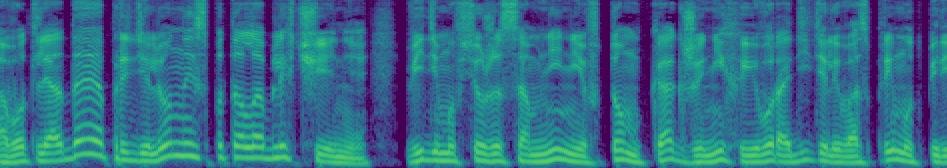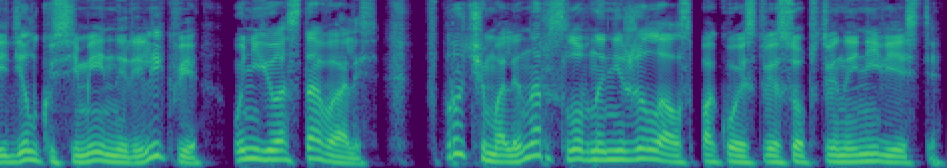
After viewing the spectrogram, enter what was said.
А вот Леодай определенно испытала облегчение. Видимо, все же сомнения в том, как жених и его родители воспримут переделку семейной реликвии, у нее оставались. Впрочем, Алинар словно не желал спокойствия собственной невесте.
